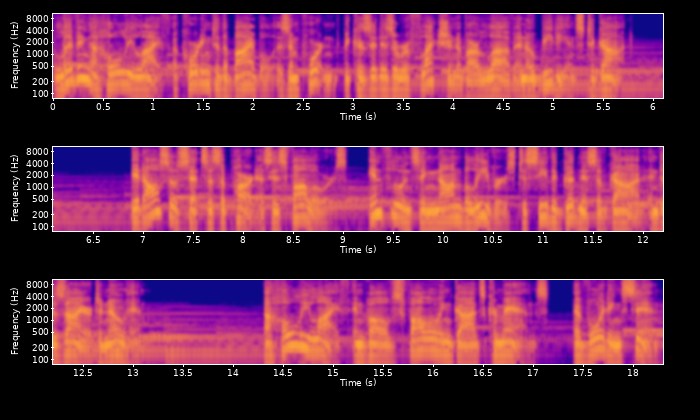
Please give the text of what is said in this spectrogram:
Living a holy life according to the Bible is important because it is a reflection of our love and obedience to God. It also sets us apart as His followers, influencing non believers to see the goodness of God and desire to know Him. A holy life involves following God's commands, avoiding sin,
